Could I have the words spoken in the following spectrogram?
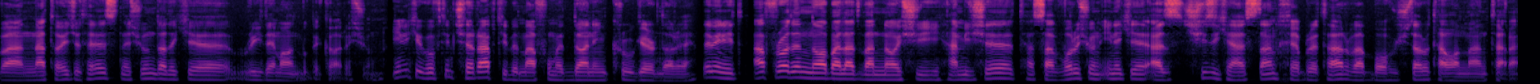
و نتایج تست نشون داده که ریدمان بوده کارشون. اینی که گفتیم چه ربطی به مفهوم دانینگ کروگر داره؟ ببینید افراد نابلد و ناشی همیشه تصورشون اینه که از چیزی که هستن خبرتر و باهوشتر و توانمندترن.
